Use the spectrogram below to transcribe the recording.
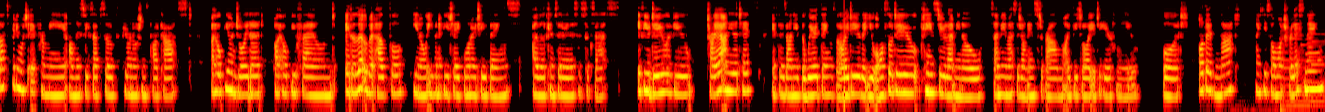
that's pretty much it from me on this week's episode of the Pure Notions podcast. I hope you enjoyed it. I hope you found it a little bit helpful. You know, even if you take one or two things, I will consider this a success. If you do, if you try out any of the tips, if there's any of the weird things that I do that you also do, please do let me know. Send me a message on Instagram. I'd be delighted to hear from you. But other than that, thank you so much for listening.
